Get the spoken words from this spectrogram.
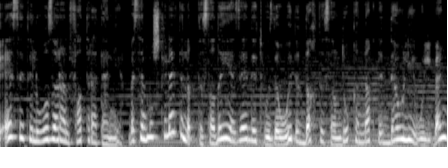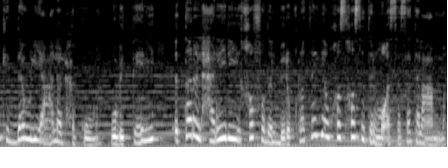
رئاسة الوزراء لفترة تانية بس المشكلات الاقتصادية زادت وزودت ضغط صندوق النقد الدولي والبنك الدولي على الحكومة وبالتالي اضطر الحريري يخفض البيروقراطية وخصخصة المؤسسات العامة.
